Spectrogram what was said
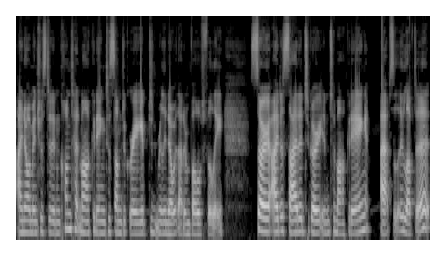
I know I'm interested in content marketing to some degree, didn't really know what that involved fully. So I decided to go into marketing. I absolutely loved it.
